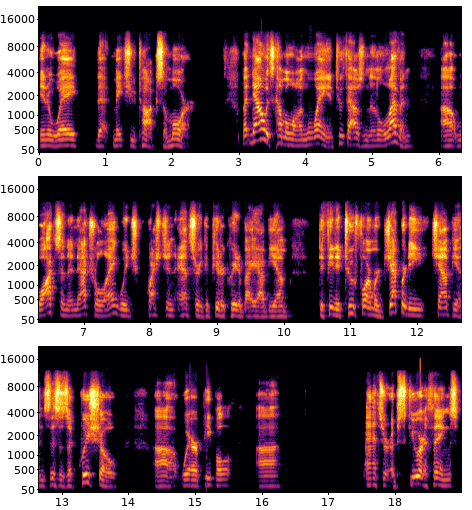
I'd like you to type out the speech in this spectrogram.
in a way that makes you talk some more. But now it's come a long way. In 2011, uh, Watson, a natural language question answering computer created by IBM, defeated two former Jeopardy champions. This is a quiz show uh, where people uh, answer obscure things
